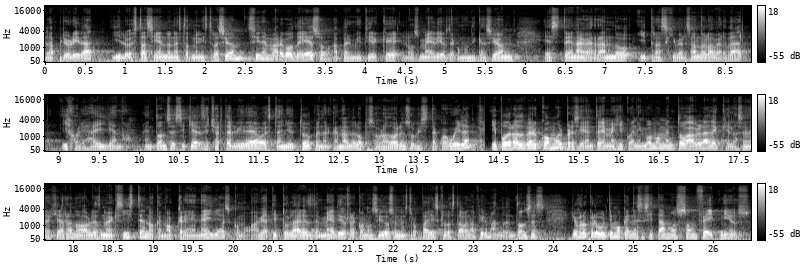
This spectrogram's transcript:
la prioridad y lo está haciendo en esta administración. Sin embargo, de eso a permitir que los medios de comunicación estén agarrando y transgiversando la verdad, híjole, ahí ya no. Entonces, si quieres echarte el video, está en YouTube, en el canal de López Obrador, en su visita a Coahuila, y podrás ver cómo el presidente de México en ningún momento habla de que las energías renovables no existen o que no cree en ellas, como había titulares de medios reconocidos en nuestro país que lo estaban afirmando. Entonces, yo creo que lo último que necesitamos son fake news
